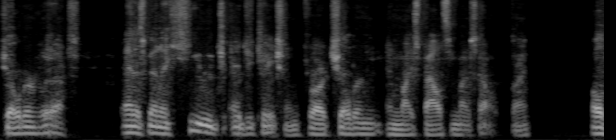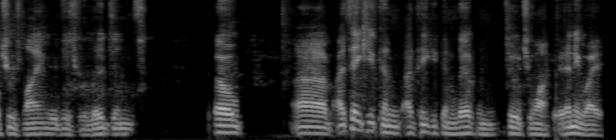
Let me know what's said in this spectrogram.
children with us. And it's been a huge education for our children and my spouse and myself, right? Cultures, languages, religions. So uh, I think you can, I think you can live and do what you want. Anyway,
